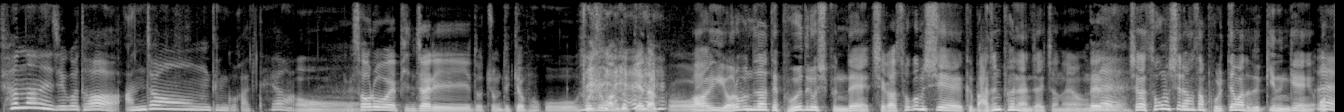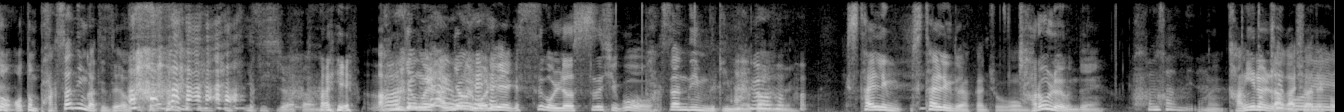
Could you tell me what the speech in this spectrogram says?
편안해지고 더 안정된 것 같아요. 어. 서로의 빈자리도 좀 느껴보고 소중함도 깨닫고. 아, 이 여러분들한테 보여드리고 싶은데 제가 소금 씨의 그 맞은편에 앉아 있잖아요. 네네. 네. 제가 소금 씨를 항상 볼 때마다 느끼는 게 네. 어떤 어떤 박사님 같으세요. 있- 있으시죠, 약간 아, 예. 안경을 안경을 머리 위에 이렇게 쓱 올려 쓰시고 박사님 느낌이 약간 네. 스타일링 스타일링도 약간 좀 잘 어울려요, 근데. 감사합니다. 네. 강의를 나가셔야 될 것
